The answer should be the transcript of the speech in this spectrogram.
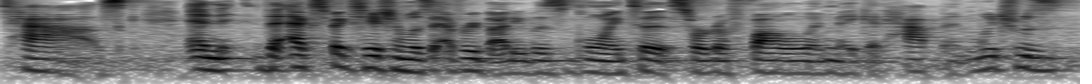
task and the expectation was everybody was going to sort of follow and make it happen which was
